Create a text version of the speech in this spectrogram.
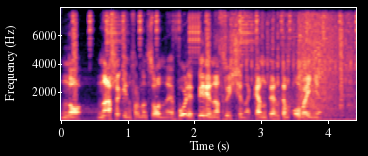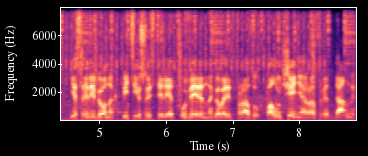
Но наше информационное поле перенасыщено контентом о войне. Если ребенок 5-6 лет уверенно говорит фразу «получение разведданных»,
